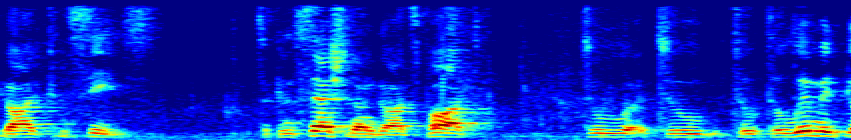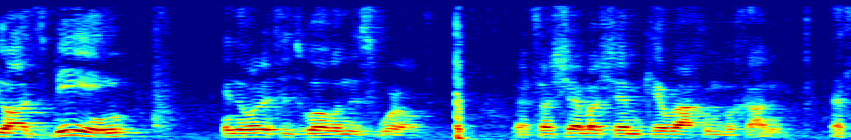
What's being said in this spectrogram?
God concedes. It's a concession on God's part to, uh, to, to, to limit God's being in order to dwell in this world. That's Hashem Hashem kerachum v'chanan. That's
